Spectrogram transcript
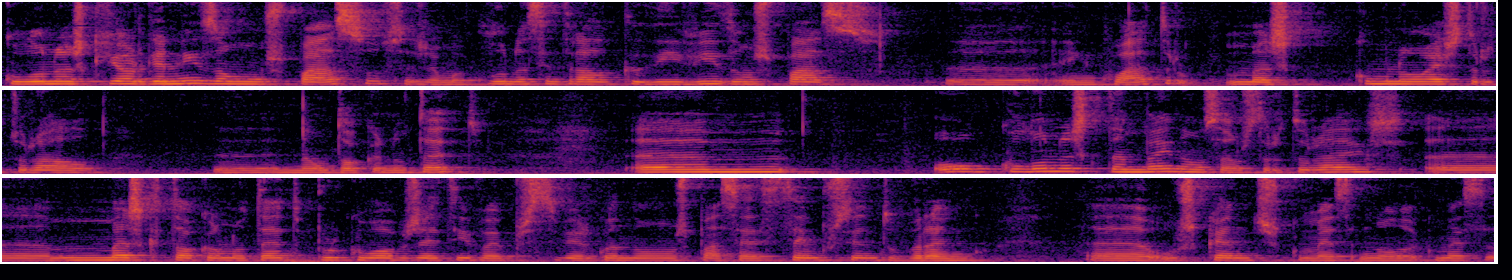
colunas que organizam um espaço, ou seja, uma coluna central que divide um espaço uh, em quatro, mas como não é estrutural, uh, não toca no teto. Um, ou colunas que também não são estruturais, mas que tocam no teto, porque o objetivo é perceber quando um espaço é 100% branco, os cantos começam, começa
